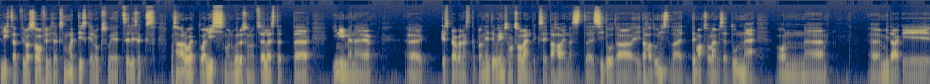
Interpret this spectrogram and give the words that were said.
lihtsalt filosoofiliseks mõtiskeluks või et selliseks, ma saan aru, et dualism on võrsunud sellest, et äh, inimene äh,, kes peab ennast ka planeedi võimsamaks olendiks, ei taha ennast äh, siduda, ei taha tunnistada, et temaks olemise tunne on äh, Äh, midagi,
